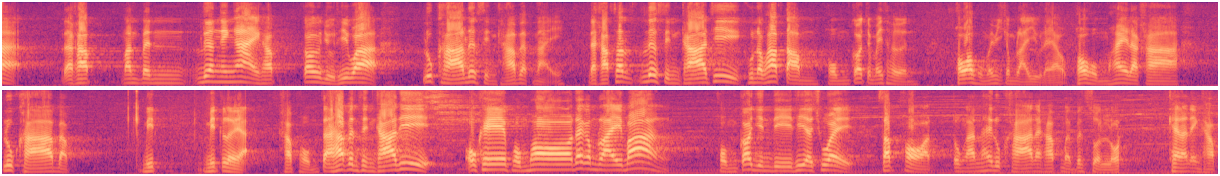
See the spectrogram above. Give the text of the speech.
25,000นะครับ มันเป็นเรื่องง่ายๆครับ ก็อยู่ที่ว่าลูกค้าเลือกสินค้าแบบไหนนะครับ ถ้าเลือกสินค้าที่คุณภาพต่ำผมก็จะไม่ turn เพราะว่าผมไม่มีกำไรอยู่แล้ว เพราะผมให้ราคาลูกค้าแบบมิดมิดเลยอะครับผม แต่ถ้าเป็นสินค้าที่โอเค ผมพอได้กำไรบ้าง ผมก็ยินดีที่จะช่วย support ตรงนั้นให้ลูกค้านะครับเหมือนเป็นส่วนลดแค่นั้นเองครับ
